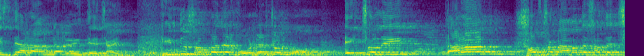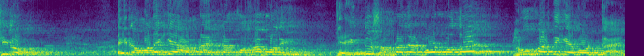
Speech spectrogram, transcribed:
ইস্তেহার আন্ডারে নিতে চাই। হিন্দু সম্প্রদায়ের ভোটের জন্য অ্যাকচুয়ালি তারা সবসময় আমাদের সাথে ছিল। এটা অনেকে আমরা একটা কথা বলি যে হিন্দু সম্প্রদায়ের ভোট বোধহয় নৌকার দিকে ভোট দেয়।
